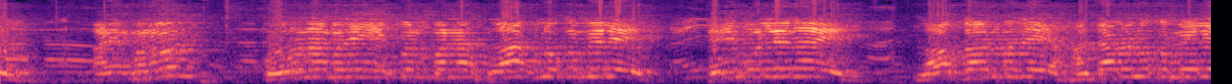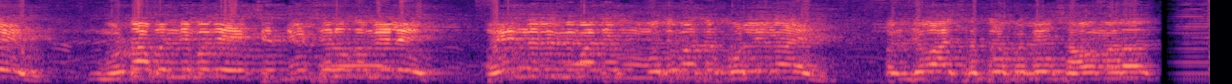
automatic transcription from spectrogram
आणि म्हणून कोरोनामध्ये एकोणपन्नास लाख लोक मेले तरी बोलले नाही. लॉकडाऊन मध्ये हजारो लोक मेले नोटाबंदीमध्ये एकशे दीडशे लोक मेले तरी नरेंद्र मोदी मात्र बोलले नाही. पण जेव्हा छत्रपती शाहू महाराज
